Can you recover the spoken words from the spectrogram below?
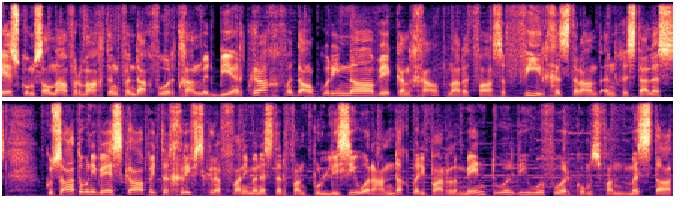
Eskom sal na verwagting vandag voortgaan met beerdkrag wat dalk oor die naweek kan geld nadat fase 4 gisterand ingestel is. Kusatu in die Weskaap het 'n griefskrif van die minister van Polisie oorhandig by die parlement oor die hoë voorkoms van misdaad.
